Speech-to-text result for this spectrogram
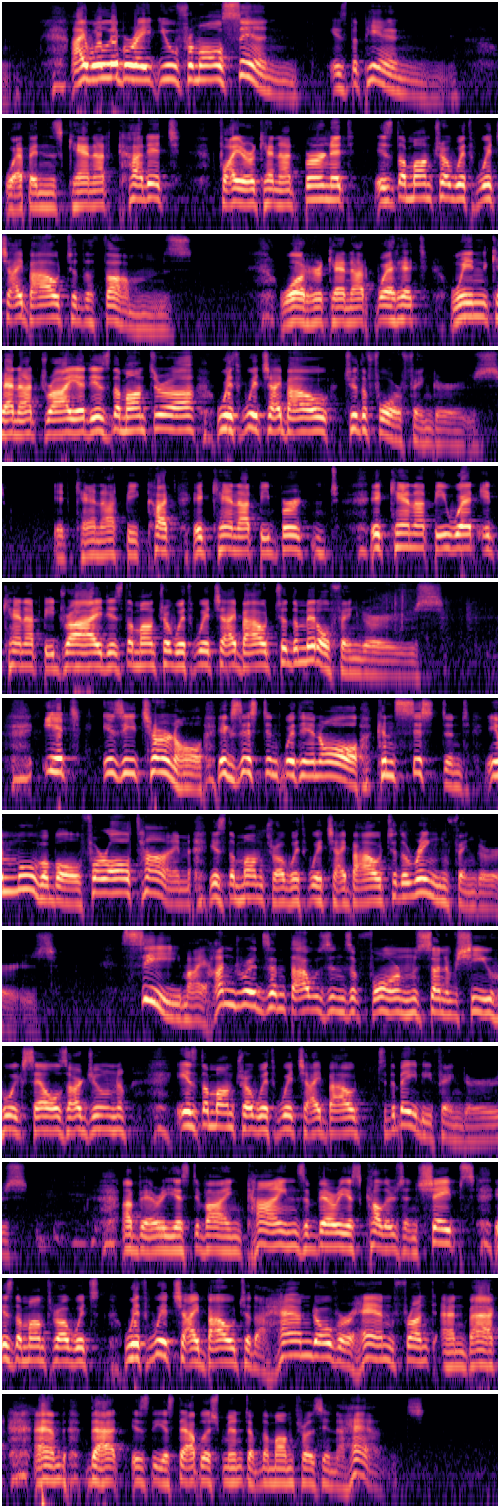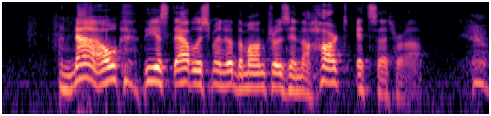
I will liberate you from all sin, is the pin. Weapons cannot cut it, fire cannot burn it, is the mantra with which I bow to the thumbs. Water cannot wet it, wind cannot dry it, is the mantra with which I bow to the forefingers. It cannot be cut, it cannot be burnt, it cannot be wet, it cannot be dried, is the mantra with which I bow to the middle fingers. It is eternal, existent within all, consistent, immovable for all time, is the mantra with which I bow to the ring fingers. See my hundreds and thousands of forms, son of she who excels Arjuna, is the mantra with which I bow to the baby fingers of various divine kinds, of various colors and shapes, is the mantra which, with which I bow to the hand over hand, front and back, and that is the establishment of the mantras in the hands. Now, the establishment of the mantras in the heart, etc.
